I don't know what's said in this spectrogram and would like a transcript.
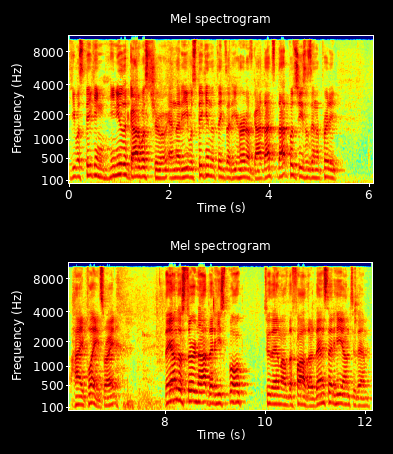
he was speaking, he knew that God was true and that he was speaking the things that he heard of God. That's, that puts Jesus in a pretty high place, right? They understood not that he spoke to them of the Father. Then said he unto them,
